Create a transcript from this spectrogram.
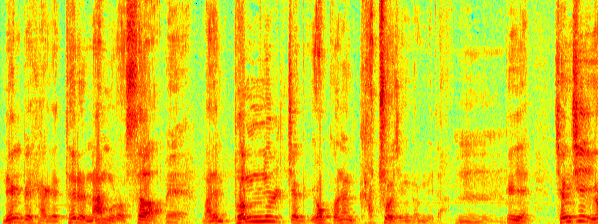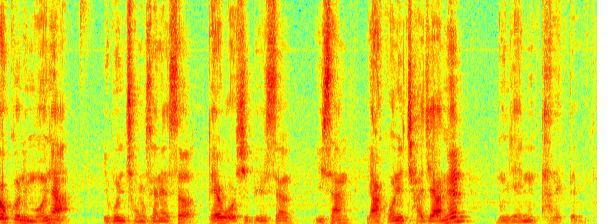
명백하게 드러남으로써 네. 말하면 법률적 요건은 갖추어진 겁니다. 음. 그게 정치적 요건이 뭐냐? 이번 총선에서 151석 이상 야권이 차지하면 문재인은 탄핵됩니다.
